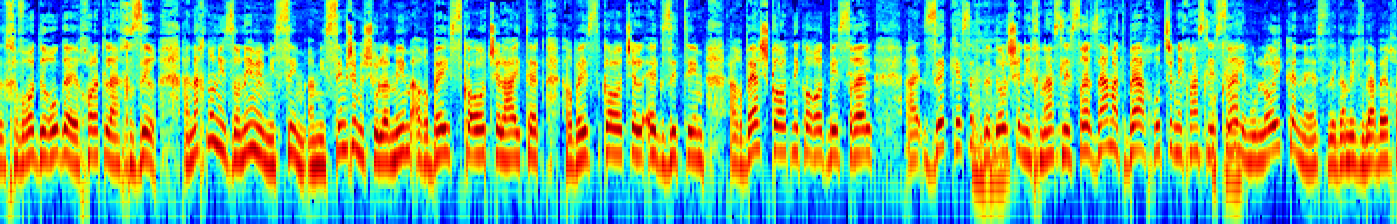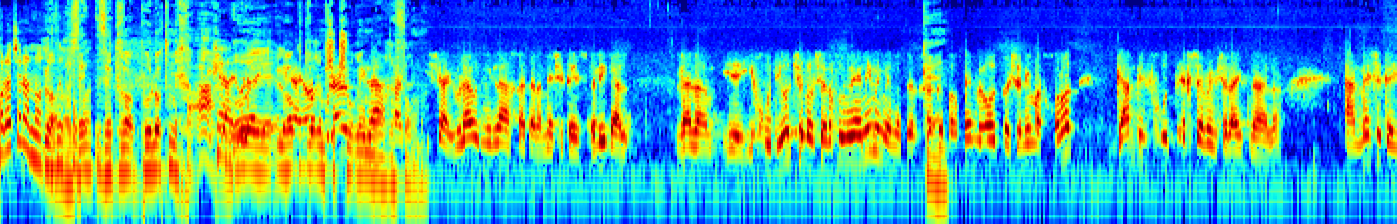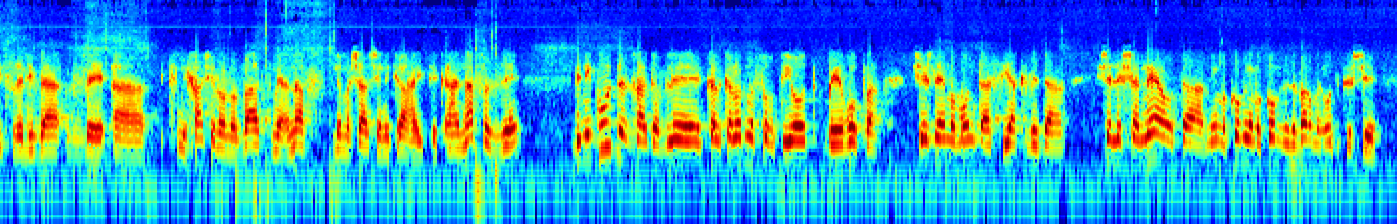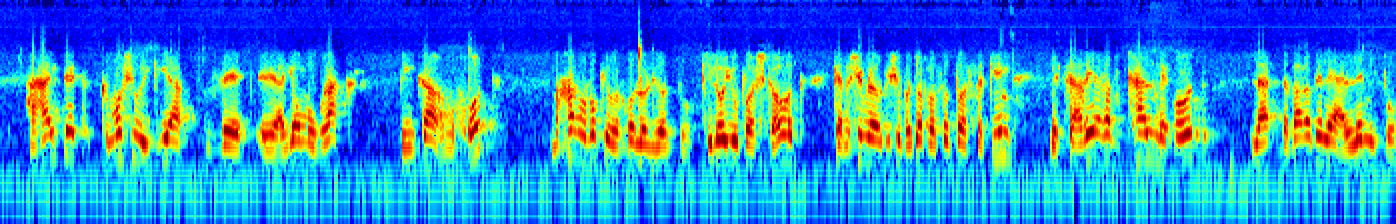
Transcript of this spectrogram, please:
חברות דירוג היכולת להחזיר. אנחנו ניזונים ממיסים, המיסים שמשולמים הרבה עסקאות של הייטק, הרבה עסקאות של אקזיטים, הרבה השקעות ניכרות בישראל, זה כסף גדול שנכנס לישראל, זה המטבע החוץ שנכנס לישראל, אוקיי. אם הוא לא ייכנס זה גם יפגע ביכולת שלנו להחזיר לא, חובות. זה כבר פעולות מחאה, כן. לא, לא רק דברים שקשורים לרפורמה. אולי עוד מילה אחת על המשק הישראלי ועל ועל הייחודיות שלו שאנחנו נהנים ממנו דרך כן. אגב הרבה מאוד בשנים האחרונות, גם בזכות איך שהממשלה התנהלה. המשק הישראלי וה, והצמיחה שלו נובעת מענף, למשל, שנקרא הייטק. הענף הזה, בניגוד דרך אגב לכלכלות מסורתיות באירופה, שיש להם המון תעשייה כבדה, שלשנע אותה ממקום למקום זה דבר מאוד קשה. ההייטק, כמו שהוא הגיע והיום הוא רק בעיקר מוחות, מחר בבוקר הוא יכול לא להיות פה, כי לא יהיו פה השקעות, כי אנשים לא ירגישו בטוח לעשות פה עסקים. לצערי הרב קל מאוד לדבר הזה להיעלם מפה.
